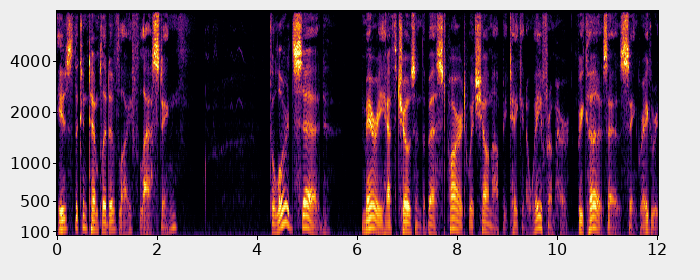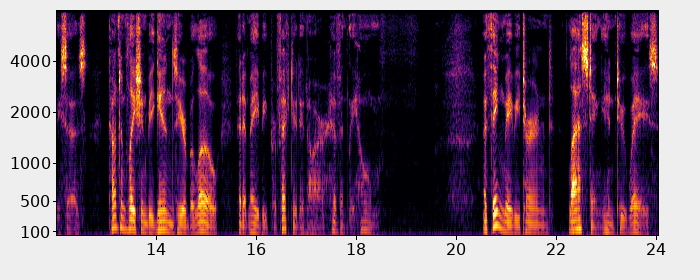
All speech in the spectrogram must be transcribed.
Is the contemplative life lasting? The Lord said, Mary hath chosen the best part which shall not be taken away from her, because, as St. Gregory says, contemplation begins here below, that it may be perfected in our heavenly home. A thing may be termed lasting in two ways,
